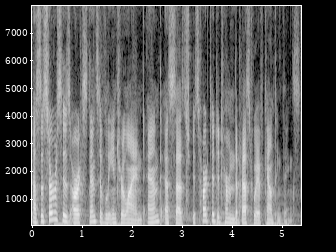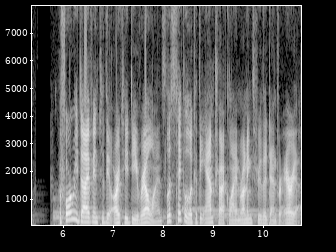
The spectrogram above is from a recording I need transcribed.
as the services are extensively interlined and, as such, it's hard to determine the best way of counting things. Before we dive into the RTD rail lines, let's take a look at the Amtrak line running through the Denver area.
